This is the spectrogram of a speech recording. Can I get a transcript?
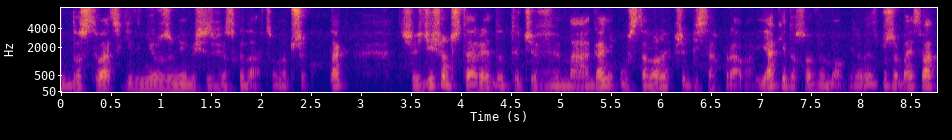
do sytuacji, kiedy nie rozumiemy się z wnioskodawcą, na przykład, tak? 64 dotyczy wymagań ustalonych w przepisach prawa. Jakie to są wymogi? No więc, proszę Państwa,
